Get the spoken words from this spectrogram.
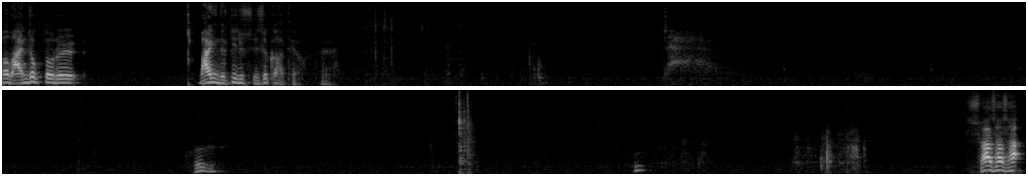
더 만족도를 많이 느끼실 수 있을 것 같아요. 예. 자. 우. 우. 쏴쏴쏴.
